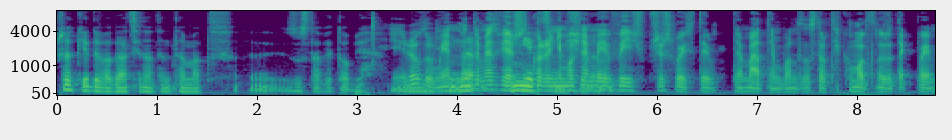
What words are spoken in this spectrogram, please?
wszelkie dywagacje na ten temat y, zostawię tobie. Rozumiem, natomiast wiesz, nie skoro nie możemy wyjść w przyszłość z tym tematem, bo on został tak mocno, że tak powiem,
